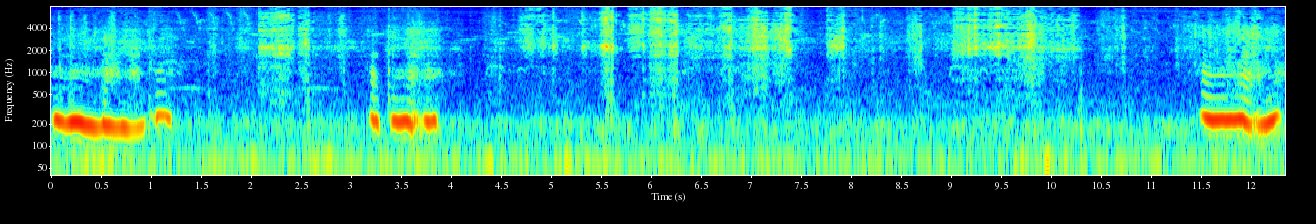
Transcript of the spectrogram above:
อืมบานนะด้วยเอาตัวอย่างอืมหวานเนาะ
